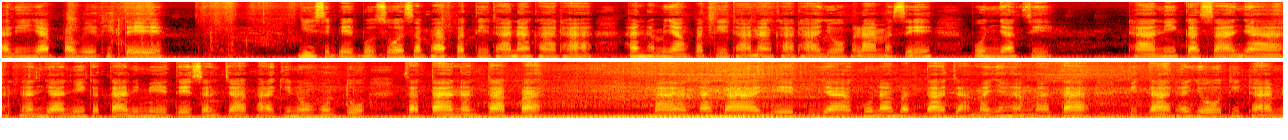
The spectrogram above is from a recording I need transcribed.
อริยปเวทิเต 21 บทสวดสัพพปฏิทานาคาถาหันธรรมยังปฏิทานาคาถาโยพรามเส ปุญญสิทานิกัสสาญานัญญานิกตานิเมเตสัญจาภาคิโนโหนตุสัตตานันตาปะ มานากาเยปิยาคุณบันตาจะมายหัง ปิตาทโยทิธาเม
